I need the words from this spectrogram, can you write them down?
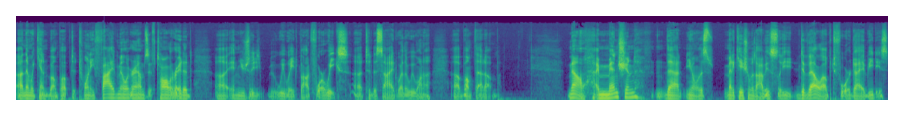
uh, and then we can bump up to 25 milligrams if tolerated. Uh, and usually we wait about four weeks uh, to decide whether we want to uh, bump that up. Now, I mentioned that, you know, this medication was obviously developed for diabetes,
